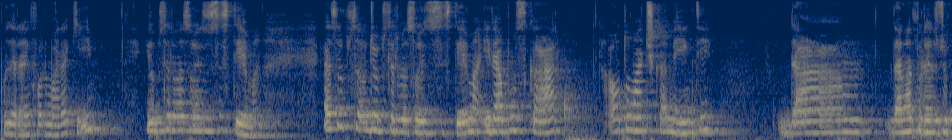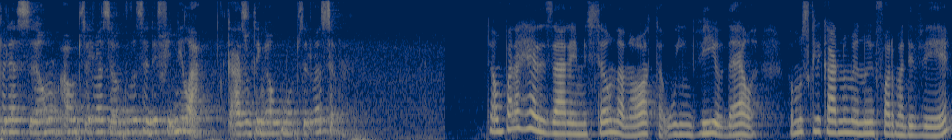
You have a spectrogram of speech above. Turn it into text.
poderá informar aqui. E observações do sistema. Essa opção de observações do sistema irá buscar automaticamente da, da natureza de operação a observação que você define lá, caso tenha alguma observação. Então, para realizar a emissão da nota, o envio dela, vamos clicar no menu em forma de V,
